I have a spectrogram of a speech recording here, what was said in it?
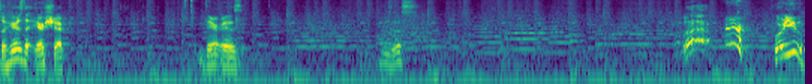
So here's the airship. There is... Who's this? Who are you?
